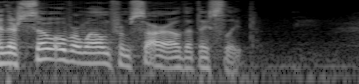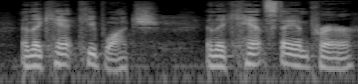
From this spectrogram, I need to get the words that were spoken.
And they're so overwhelmed from sorrow that they sleep. And they can't keep watch. and they can't stay in prayer.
